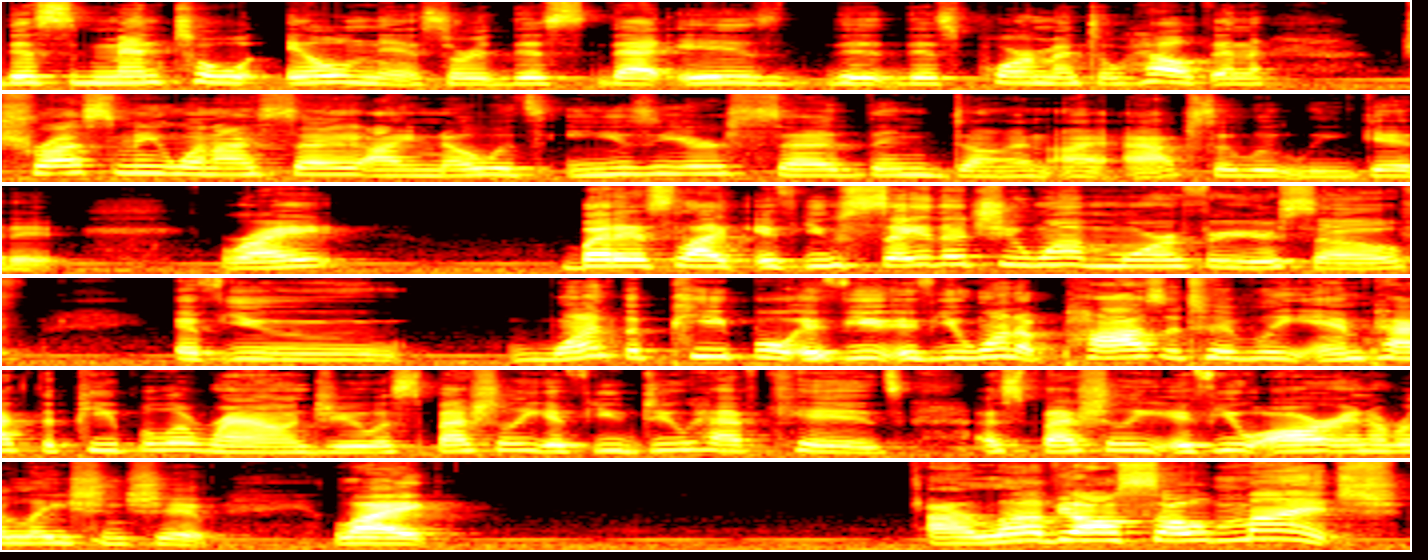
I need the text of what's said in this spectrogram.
this mental illness or this that is th- this poor mental health? And trust me when i say i know it's easier said than done. I absolutely get it right? But it's like if you say that you want more for yourself if you want the people if you if you want to positively impact the people around you especially if you do have kids especially if you are in a relationship like i love y'all so much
